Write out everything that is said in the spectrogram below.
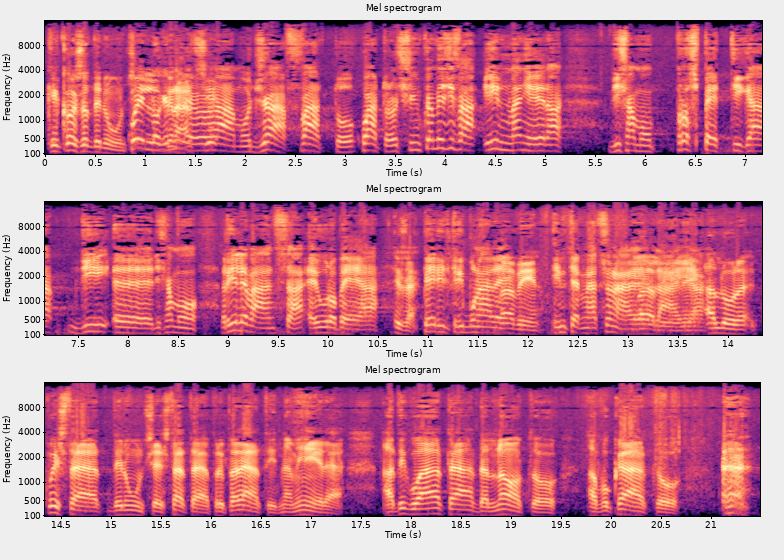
Che cosa denuncia? Quello che Grazie. noi avevamo già fatto 4 o 5 mesi fa in maniera diciamo, prospettica di eh, diciamo, rilevanza europea esatto. per il Tribunale internazionale dell'AIA. Allora, questa denuncia è stata preparata in maniera adeguata dal noto avvocato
